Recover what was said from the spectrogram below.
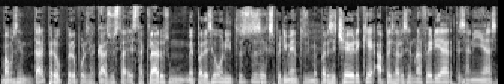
vamos a intentar, pero, pero por si acaso está, está claro, es un- me parece bonito estos experimentos y me parece chévere que a pesar de ser una feria de artesanías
